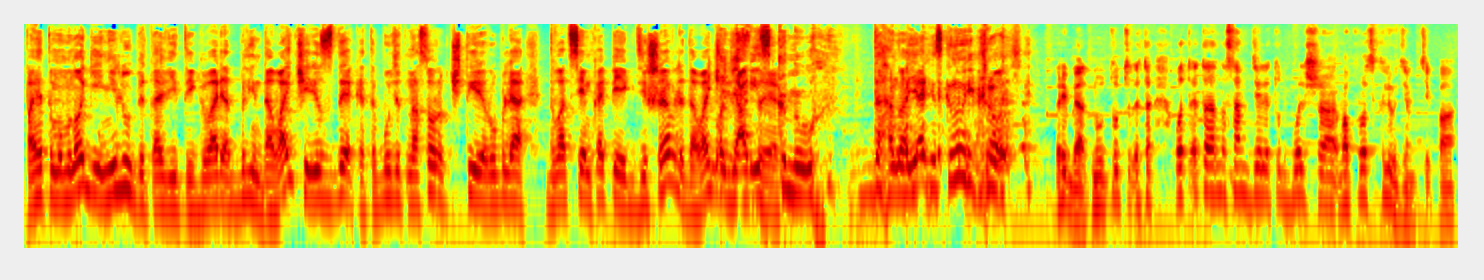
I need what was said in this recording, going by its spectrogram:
Поэтому многие не любят Авито и говорят, блин, давай через ДЭК, это будет на 44 рубля 27 копеек дешевле, давай но через я рискну. Да, но я рискну игрой. Ребят, ну тут это, вот это на самом деле тут больше вопрос к людям, типа,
